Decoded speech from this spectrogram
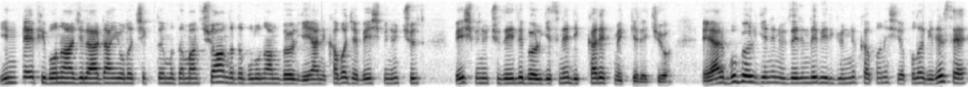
Yine Fibonacci'lerden yola çıktığımız zaman şu anda da bulunan bölge yani kabaca 5300 5350 bölgesine dikkat etmek gerekiyor. Eğer bu bölgenin üzerinde bir günlük kapanış yapılabilirse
